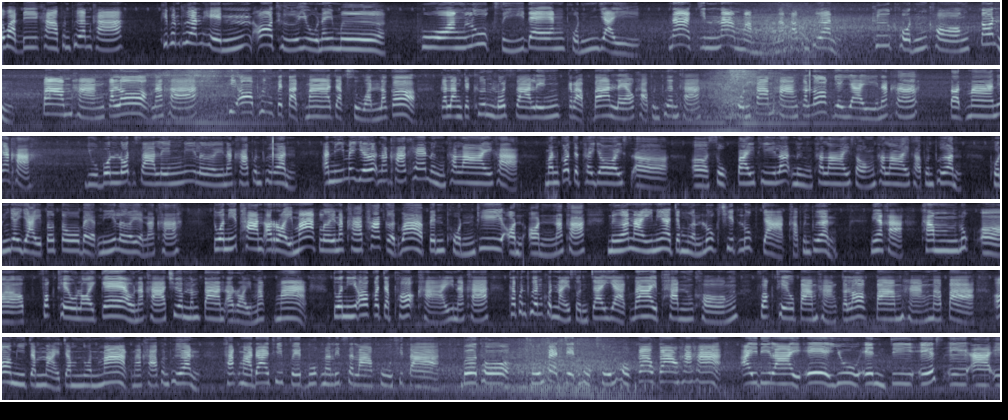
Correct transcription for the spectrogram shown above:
สวัสดีค่ะเพื่อนๆคะที่เพื่อนๆเห็นอ้อถืออยู่ในมือ พวงลูกสีแดงผลใหญ่ น่ากินหน้าหม่ำนะคะเพื่อนๆคือผลของต้นปาล์มหางกระลอกนะคะ ที่อ้อเพิ่งไปตัดมาจากสวนแล้วก็กำลังจะขึ้นรถซาเล้งกลับบ้านแล้วค่ะเพื่อนๆคะผลปาล์มหางกระลอกใหญ่ ๆนะคะ ตัดมาเนี่ยค่ะ อยู่บนรถซาเล้งนี่เลยนะคะเพื่อนๆ อันนี้ไม่เยอะนะคะแค่หนึ่งทลายค่ะ มันก็จะทยอยเอ่อเอ่อสุกไปทีละหนึ่งทลายสองทลายค่ะเพื่อนๆ ผลใหญ่ๆ โตๆ แบบนี้เลยนะคะ ตัวนี้ทานอร่อยมากเลยนะคะ ถ้าเกิดว่าเป็นผลที่อ่อนๆนะคะ เนื้อในเนี่ยจะเหมือนลูกชิดลูกจากค่ะเพื่อนๆเนี่ยค่ะทำลูกออฟอกเทลลอยแก้วนะคะ เชื่อมน้ำตาลอร่อยมาก ๆ ตัวนี้อ้อก็จะเพาะขายนะคะ ถ้าเพื่อนๆคนไหนสนใจอยากได้พันธุ์ของฟอกเทลปาล์มหางกระลอกปาล์มหางหมาป่า อ้อมีจำหน่ายจำนวนมากนะคะ เพื่อนๆ ทักมาได้ที่ Facebook นลิศลาภูทิตา เบอร์โทร 0876069955 ID Line A U N G S A R A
